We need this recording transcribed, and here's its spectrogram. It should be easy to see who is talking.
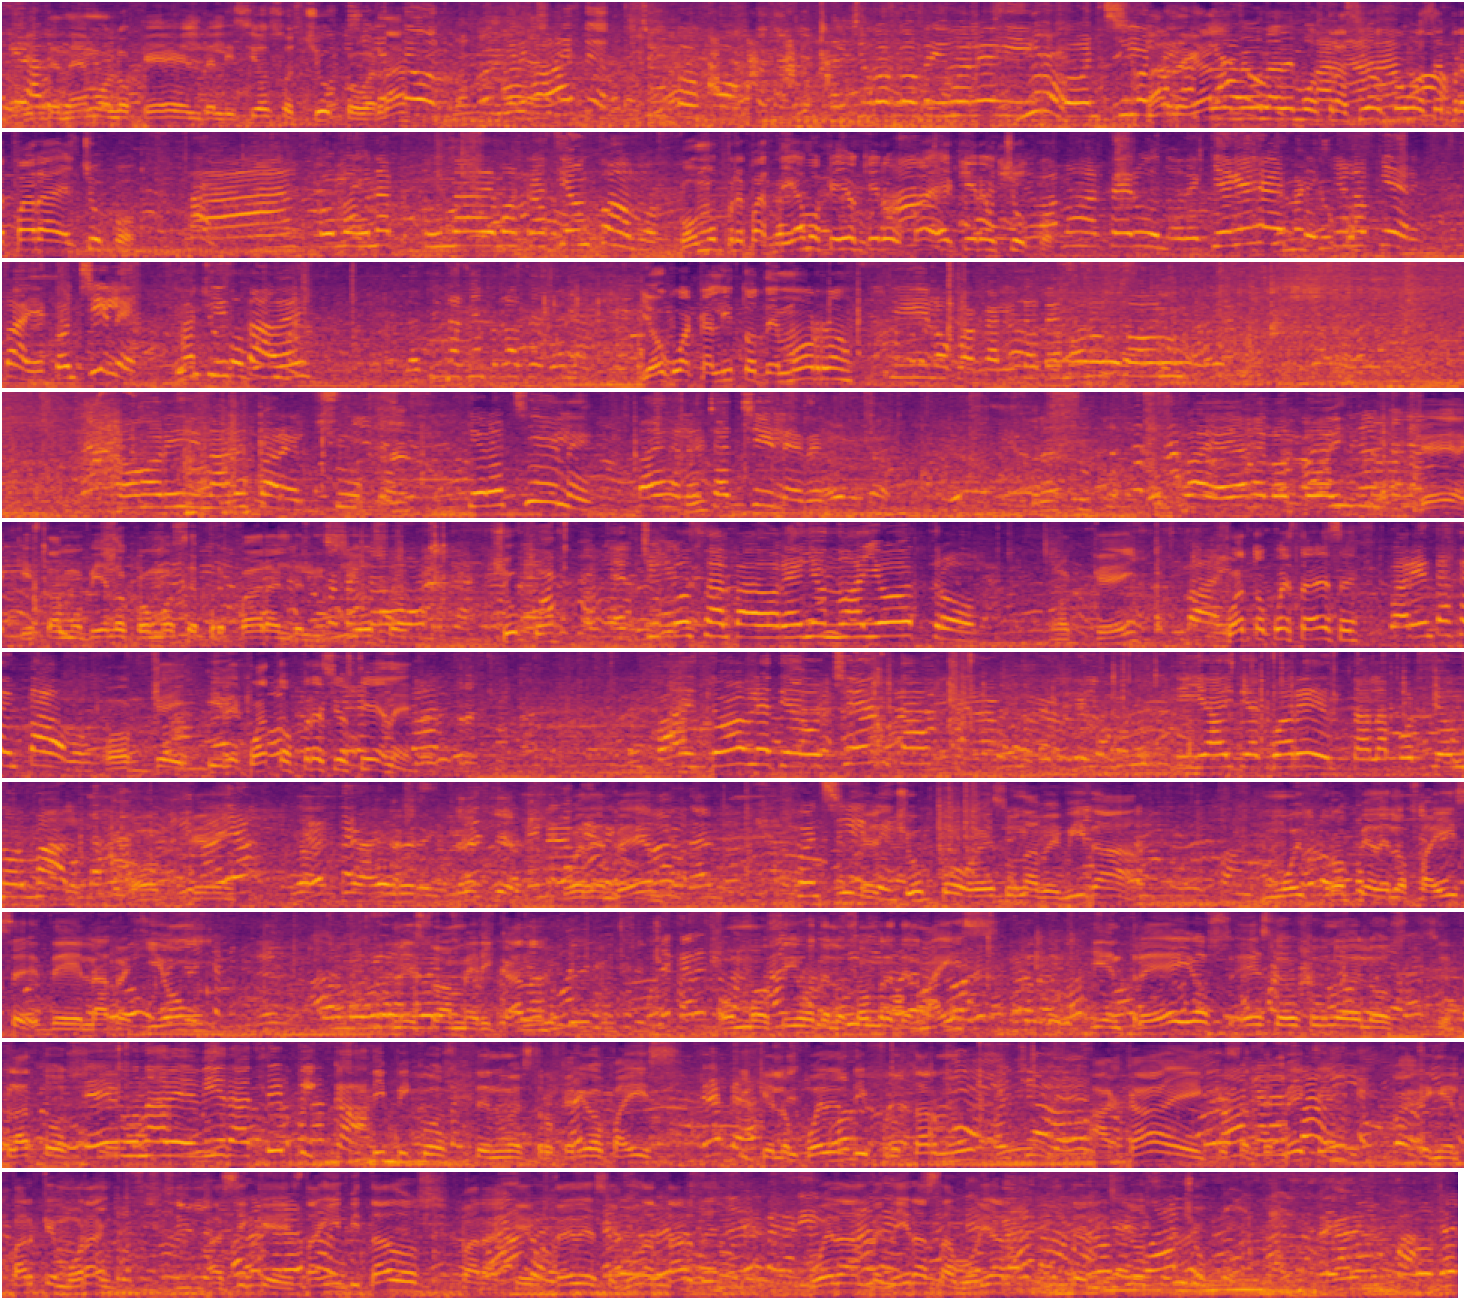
Speaker 1: Aquí tenemos lo que es el delicioso chuco, ¿verdad?
Speaker 2: Este el chuco con frijoles y con chile.
Speaker 1: Va, regáleme una demostración cómo se prepara el chuco.
Speaker 2: Ah, como una, una demostración cómo.
Speaker 1: ¿Cómo prepara? Digamos que yo quiero, va, él quiere un chuco.
Speaker 2: Vamos a hacer uno. ¿De quién es este? ¿Quién lo quiere? Vaya, con chile. Aquí está, ¿ves?
Speaker 3: La tita siempre lo hace buena.
Speaker 1: Yo guacalitos de morro.
Speaker 2: Sí, los guacalitos de son, son para el chuco. ¿Quiere chile? Vaya, se le echa chile. Vaya, ya se los doy.
Speaker 1: Ok, aquí estamos viendo cómo se prepara el delicioso chuco.
Speaker 2: El chuco salvadoreño no hay otro.
Speaker 1: Ok.
Speaker 2: Vaya.
Speaker 1: ¿Cuánto cuesta ese?
Speaker 2: 40 centavos.
Speaker 1: Ok. ¿Y de cuántos precios tiene?
Speaker 2: Hay doble de 80 y hay de 40, la porción normal.
Speaker 1: Ok.
Speaker 2: Vaya, este
Speaker 1: Pueden ver, el chuco es una bebida muy propia de los países de la región mesoamericana. Somos hijos de los hombres del maíz y entre ellos esto es uno de los platos
Speaker 2: Es una bebida típica.
Speaker 1: típicos de nuestro querido país y que lo pueden disfrutar mucho en Quesaltepeque, en el Parque Morán. Así que están invitados para que ustedes en una tarde puedan venir a saborear un delicioso chuco.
